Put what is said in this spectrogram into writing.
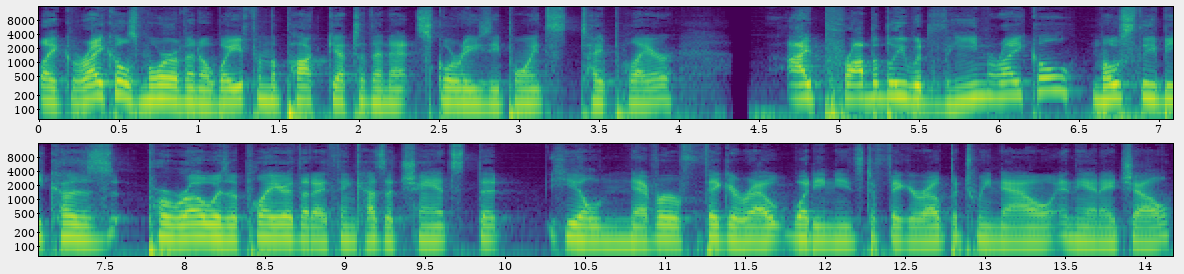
like Reichel's more of an away from the puck, get to the net, score easy points type player. I probably would lean Reichel mostly because Perreault is a player that I think has a chance that he'll never figure out what he needs to figure out between now and the NHL.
